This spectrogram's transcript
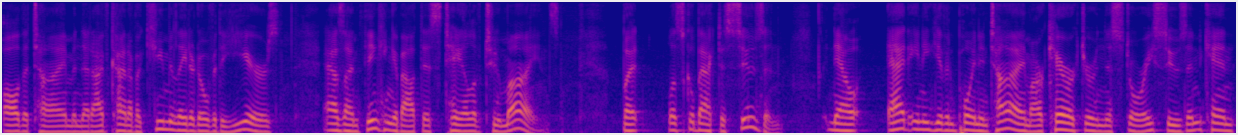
all the time and that I've kind of accumulated over the years as I'm thinking about this tale of two minds. But let's go back to Susan. Now, at any given point in time, our character in this story, Susan, can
